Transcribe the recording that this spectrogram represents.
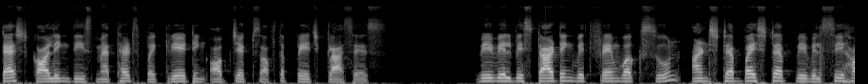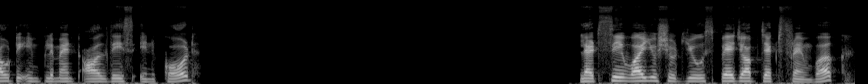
test calling these methods by creating objects of the page classes. We will be starting with framework soon and step by step we will see how to implement all these in code. Let's see why you should use page objects framework.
